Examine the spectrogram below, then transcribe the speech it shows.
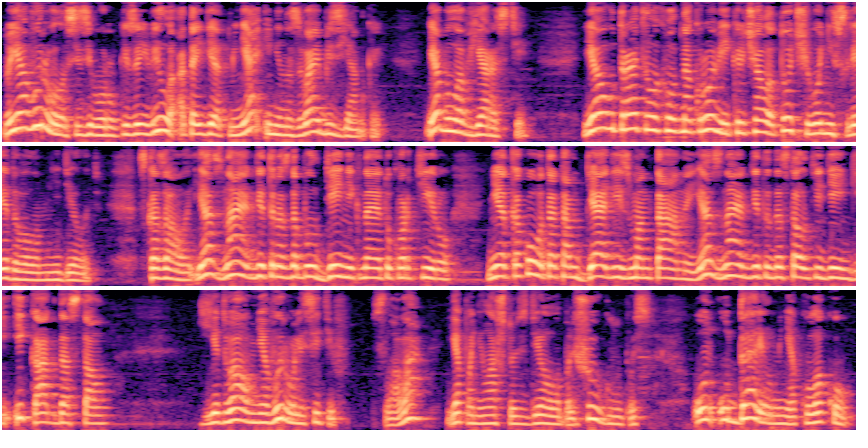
Но я вырвалась из его рук и заявила, отойди от меня и не называй обезьянкой. Я была в ярости. Я утратила хладнокровие и кричала то, чего не следовало мне делать. Сказала, я знаю, где ты раздобыл денег на эту квартиру. Не от какого-то там дяди из Монтаны. Я знаю, где ты достал эти деньги и как достал. Едва у меня вырвались эти слова, я поняла, что сделала большую глупость. Он ударил меня кулаком,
